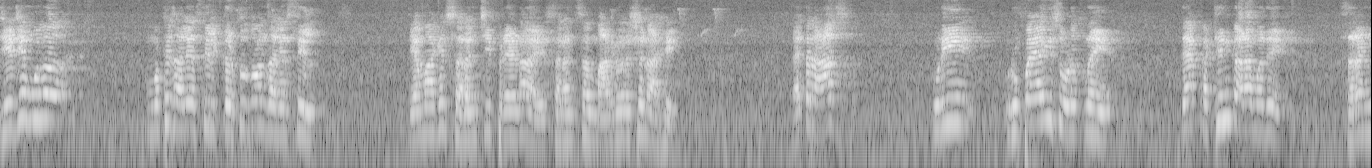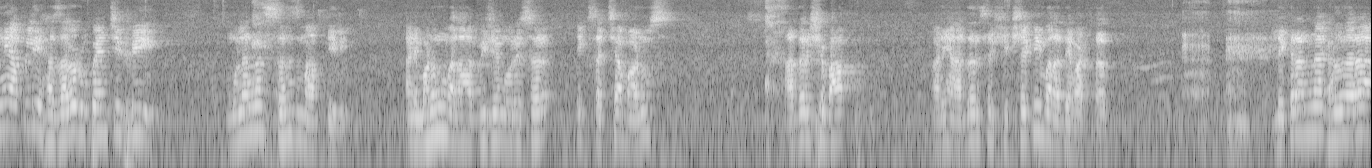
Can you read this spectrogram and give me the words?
जे जे मुलं मोठे झाले असतील कर्तृत्वान झाले असतील यामागे सरांची प्रेरणा आहे सरांचं मार्गदर्शन आहे. नाहीतर आज कुणी रुपयाही सोडत नाही. त्या कठीण काळामध्ये सरांनी आपली हजारो रुपयांची फी मुलांना सहज माफ केली. आणि म्हणून मला विजय मोरे सर एक सच्चा माणूस आदर्श बाप आणि आदर्श शिक्षकही मला ते वाटतात. लेकरांना घडवणारा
